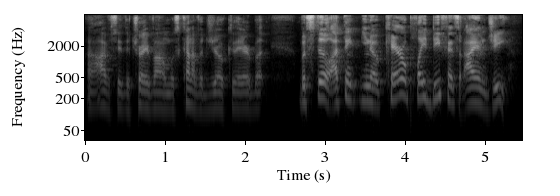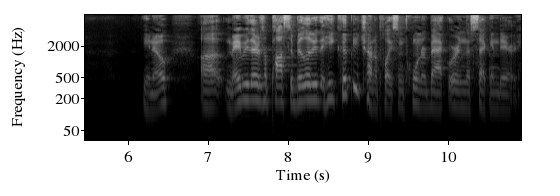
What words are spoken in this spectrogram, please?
Uh, obviously, the Travon was kind of a joke there, but but still, I think you know Carroll played defense at IMG. You know, uh, maybe there's a possibility that he could be trying to play some cornerback or in the secondary.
